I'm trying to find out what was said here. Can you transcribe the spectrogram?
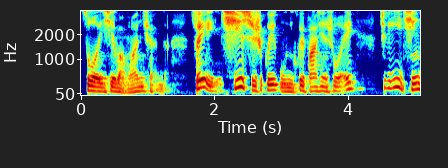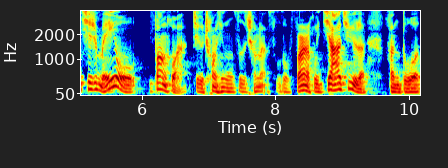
做一些网络安全的，所以其实是硅谷，你会发现说，哎，这个疫情其实没有放缓这个创新公司的成长速度，反而会加剧了很多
